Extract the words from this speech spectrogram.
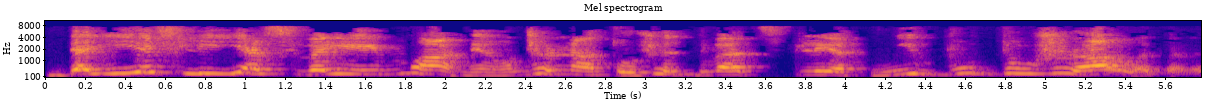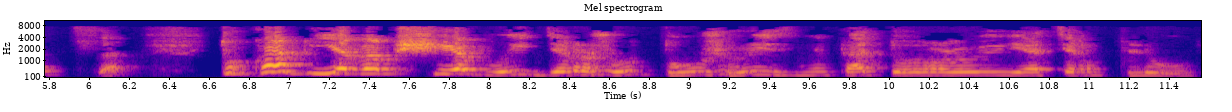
да если я своей маме, он женат уже 20 лет, не буду жаловаться, то как я вообще выдержу ту жизнь, которую я терплю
